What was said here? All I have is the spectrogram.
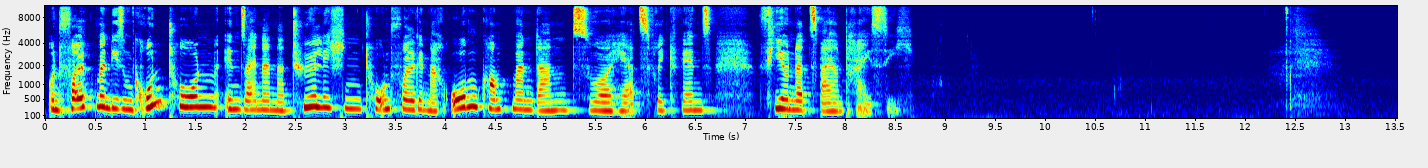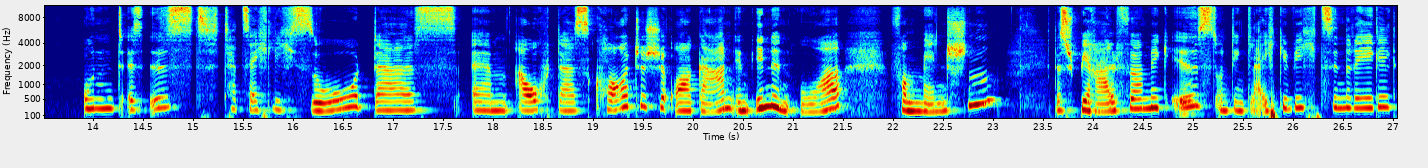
Und folgt man diesem Grundton in seiner natürlichen Tonfolge nach oben, kommt man dann zur Herzfrequenz 432. Und es ist tatsächlich so, dass ähm, auch das kortische Organ im Innenohr vom Menschen, das spiralförmig ist und den Gleichgewichtssinn regelt,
